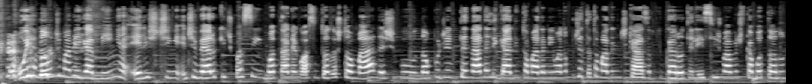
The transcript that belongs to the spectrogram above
o irmão de uma amiga minha, eles tinham, tiveram que, tipo assim, botar negócio em todas as tomadas. Tipo, não podia ter nada ligado em tomada nenhuma, não podia ter tomada dentro de casa, porque o garoto ele cismava de ficar botando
